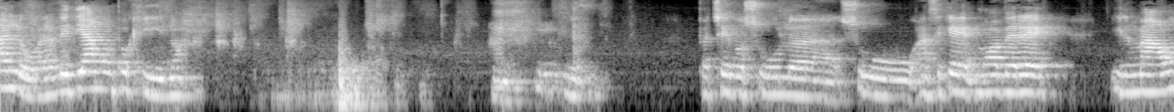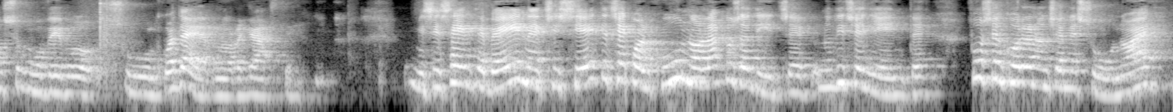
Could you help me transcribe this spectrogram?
Allora, vediamo un pochino. Facevo sul, su, anziché muovere il mouse, muovevo sul quaderno, ragazzi. Mi si sente bene? Ci siete? C'è qualcuno? Là cosa dice? Non dice niente. Forse ancora non c'è nessuno, eh?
